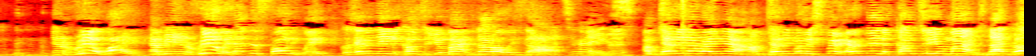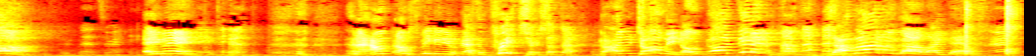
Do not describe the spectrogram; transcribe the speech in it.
Mm-hmm. In a real way. I mean, in a real way, not this phony way, because everything that comes to your mind is not always God. That's right. Amen. I'm telling you that right now. I'm telling you from experience. Everything that comes to your mind is not God. That's right. Amen. Amen. And I, am I'm, I'm speaking to you as a preacher. Sometimes, God, you told me. No, God didn't. Stop lying on God like that.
